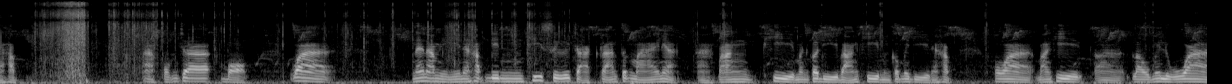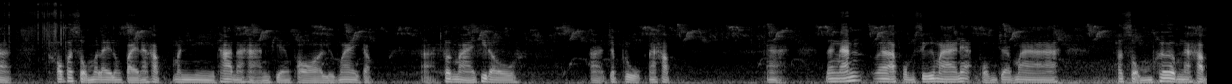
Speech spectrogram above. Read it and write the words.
นะครับอะผมจะบอกว่าแนะนำอย่างนี้นะครับ ดินที่ซื้อจากร้านต้นไม้เนี่ยอะบางที่มันก็ดีบางที่มันก็ไม่ดีนะครับ เพราะว่าบางที่อ่าเราไม่รู้ว่าเขาผสมอะไรลงไปนะครับ มันมีธาตุอาหารเพียงพอหรือไม่กับ ต้นไม้ที่เราจะปลูกนะครับดังนั้นเวลาผมซื้อมาเนี่ยผมจะมาผสมเพิ่มนะครับ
